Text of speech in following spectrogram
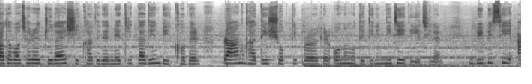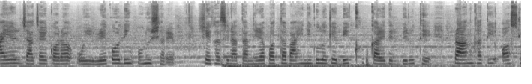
গত বছরের জুলাইয়ে শিক্ষার্থীদের নেতৃত্বাধীন বিক্ষোভের প্রাণঘাতী শক্তি প্রয়োগের অনুমতি তিনি নিজেই দিয়েছিলেন। বিবিসি আয়ের যাচাই করা ওই রেকর্ডিং অনুসারে, শেখ হাসিনা তার নিরাপত্তা বাহিনীগুলোকে বিক্ষোভকারীদের বিরুদ্ধে প্রাণঘাতী অস্ত্র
